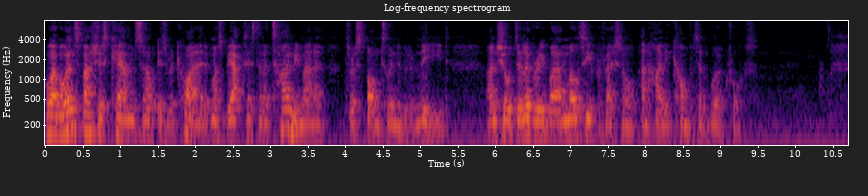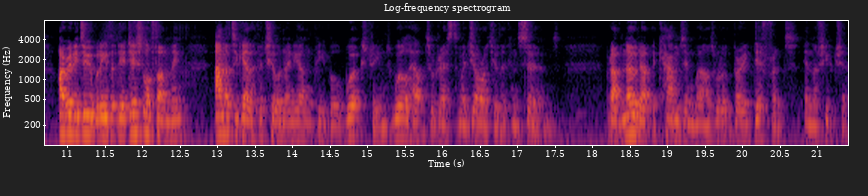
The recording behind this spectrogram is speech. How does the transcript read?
However, when specialist care help is required, it must be accessed in a timely manner to respond to individual need and ensure delivery by a multi-professional and highly competent workforce. I really do believe that the additional funding and the Together for Children and Young People work streams will help to address the majority of the concerns. But I've no doubt the CAMHS in Wales will look very different in the future.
